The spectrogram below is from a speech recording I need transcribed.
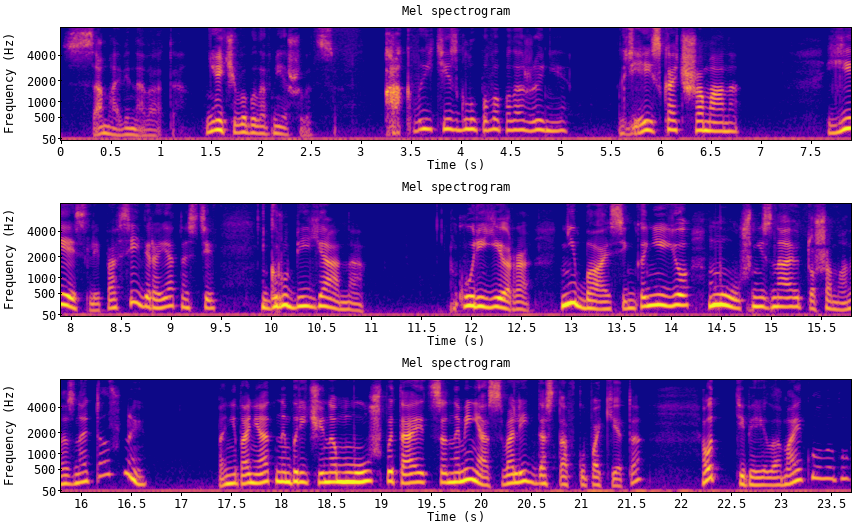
Сама виновата. Нечего было вмешиваться. Как выйти из глупого положения? Где искать шамана? Если, по всей вероятности, грубияна, курьера, ни Басенька, ни ее муж не знают, то шамана знать должны. По непонятным причинам муж пытается на меня свалить доставку пакета. Вот теперь и ломай голову.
